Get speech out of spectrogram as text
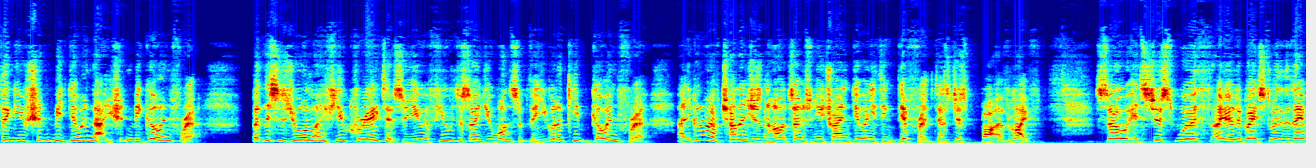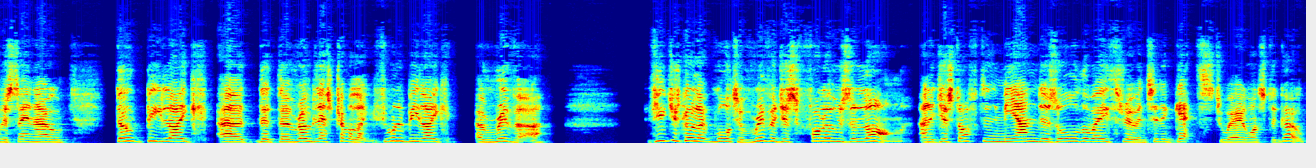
think you shouldn't be doing that. You shouldn't be going for it. But this is your life. You create it. So you, if you decide you want something, you've got to keep going for it. And you're going to have challenges and hard times when you try and do anything different. That's just part of life. So it's just worth, I heard a great story the other day was saying how don't be like uh, the, the road less travel. Like if you want to be like a river, if you just go like water, river just follows along and it just often meanders all the way through until it gets to where it wants to go.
